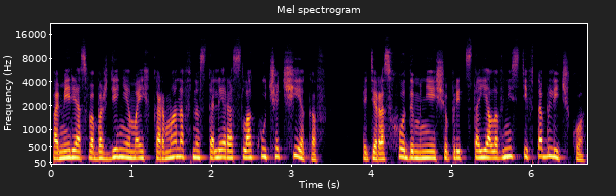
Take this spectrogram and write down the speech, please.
По мере освобождения моих карманов на столе росла куча чеков. Эти расходы мне еще предстояло внести в табличку.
